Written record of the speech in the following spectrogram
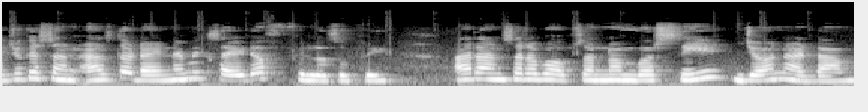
education as the dynamic side of philosophy our answer ହେବ option number C John Adam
